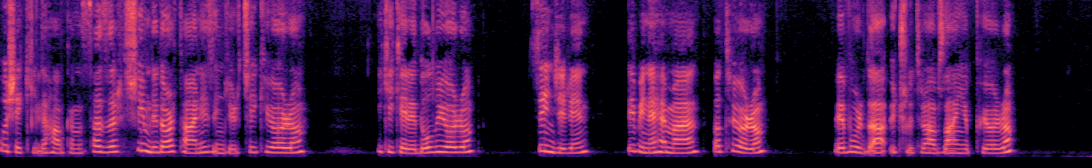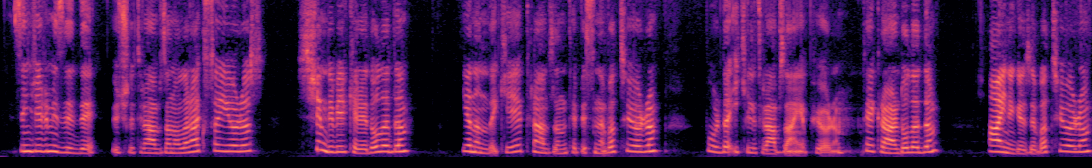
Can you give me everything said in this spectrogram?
bu şekilde halkamız hazır. Şimdi 4 tane zincir çekiyorum. 2 kere doluyorum. Zincirin dibine hemen batıyorum ve burada üçlü trabzan yapıyorum. Zincirimizi de üçlü trabzan olarak sayıyoruz. Şimdi bir kere doladım yanındaki trabzanın tepesine batıyorum. Burada ikili trabzan yapıyorum. Tekrar doladım. Aynı göze batıyorum.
